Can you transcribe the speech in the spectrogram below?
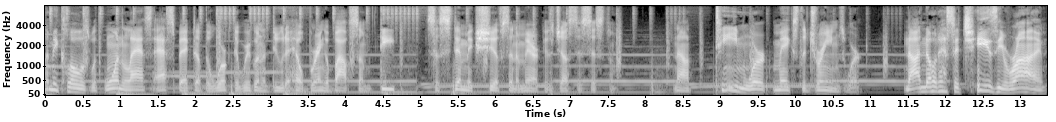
Let me close with one last aspect of the work that we're going to do to help bring about some deep systemic shifts in America's justice system. Now, teamwork makes the dreams work. Now, I know that's a cheesy rhyme,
